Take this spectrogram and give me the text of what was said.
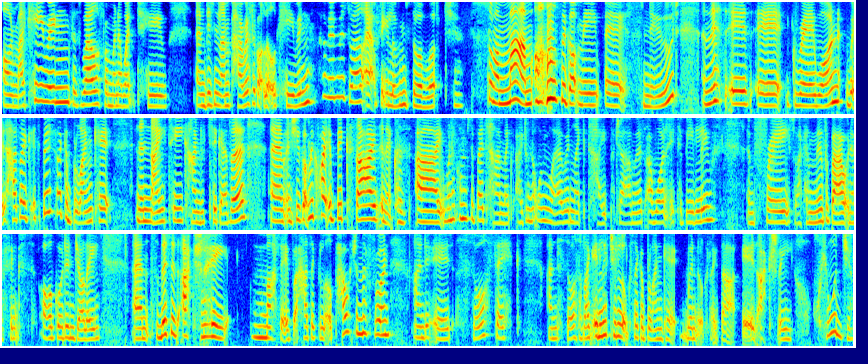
on my keyrings as well from when I went to um, Disneyland Paris. I got a little keyring of him as well. I absolutely love him so much. So my mum also got me a snood and this is a grey one which has like, it's basically like a blanket and a nightie kind of together. Um, and she got me quite a big size in it because I, when it comes to bedtime, like I do not want to be wearing like tight pyjamas. I want it to be loose and free so I can move about and I everything's all good and jolly. Um, so this is actually massive but has like a little pouch in the front and it is so thick and so soft. Like it literally looks like a blanket when it looks like that. It is actually huge.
